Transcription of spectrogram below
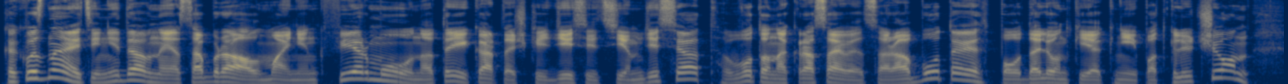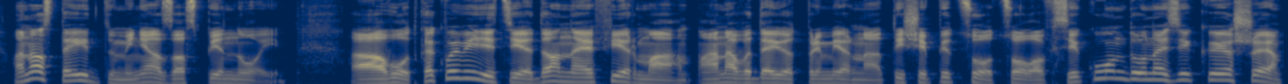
Как вы знаете, недавно я собрал майнинг-ферму на три карточки 1070, вот она красавица работает, по удаленке я к ней подключен, она стоит у меня за спиной. А вот, как вы видите, данная ферма, она выдает примерно 1500 солов в секунду на Zcash,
